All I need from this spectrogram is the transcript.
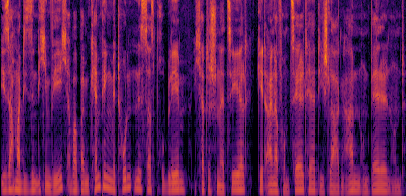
ich sag mal, die sind nicht im Weg, aber beim Camping mit Hunden ist das Problem, ich hatte schon erzählt, geht einer vom Zelt her, die schlagen an und bellen und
